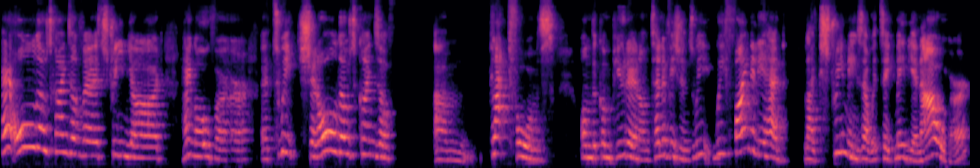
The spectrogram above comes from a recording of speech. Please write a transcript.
Hey, all those kinds of uh, StreamYard, Hangover, uh, Twitch, and all those kinds of um, platforms on the computer and on televisions. We we finally had like streamings that would take maybe an hour,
